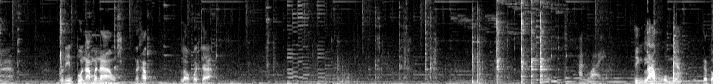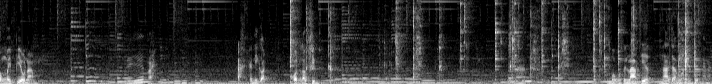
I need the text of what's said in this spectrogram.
นะตัวนี้ตัวน้ำมะนาวนะครับ เราก็จะ หั่นไว้ จริงลาบของผมเนี่ยจะต้องไม่เปรี้ยวน หรือำไปอะแค่นี้ก่อนคนแล้วชิมลาบผมบอกว่าเป็นลาบที่น่าจะอร่อยที่สุดนะนะ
